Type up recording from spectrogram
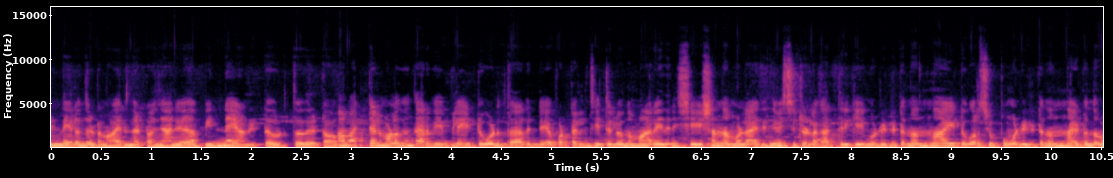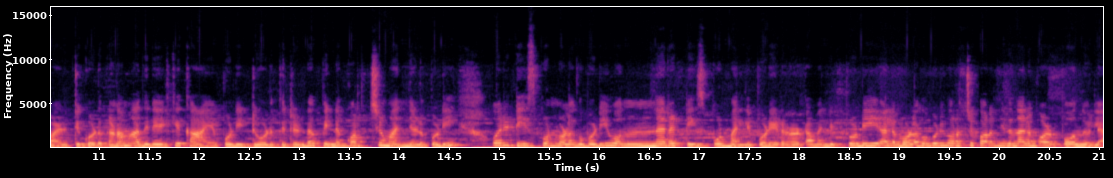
എണ്ണയിലൊന്നും ഇടണമായിരുന്നു കേട്ടോ. ഞാൻ പിന്നെയാണ് ഇട്ട് കൊടുത്തത് കേട്ടോ. ആ വറ്റൽമുളകും കറിവേപ്പില ഇട്ട് കൊടുത്ത് അതിന്റെ പൊട്ടലും ചീറ്റലും ഒന്ന് മാറിയതിന് ശേഷം നമ്മൾ അരിഞ്ഞു വെച്ചിട്ടുള്ള കത്തിരിക്കയും കൂടി ഇട്ടിട്ട് നന്നായിട്ട് കുറച്ച് ഉപ്പും കൂടി ഇട്ടിട്ട് നന്നായിട്ടൊന്ന് വഴറ്റി കൊടുക്കണം. അതിലേക്ക് കായപ്പൊടി ഇട്ട് കൊടുത്തിട്ടുണ്ട്. പിന്നെ കുറച്ച് മഞ്ഞൾപ്പൊടി ഒരു ടീസ്പൂൺ മുളക് പൊടി ഒന്നര ടീസ്പൂൺ മല്ലിപ്പൊടി ഇടണം കേട്ടോ. മല്ലിപ്പൊടി അല്ല മുളക് പൊടി കുറച്ച് കുറഞ്ഞിരുന്നാലും കുഴപ്പമൊന്നുമില്ല.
